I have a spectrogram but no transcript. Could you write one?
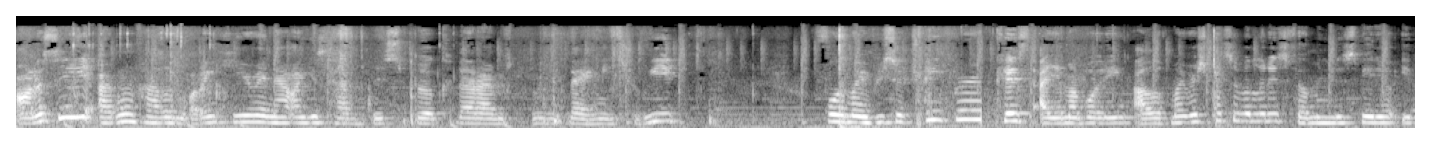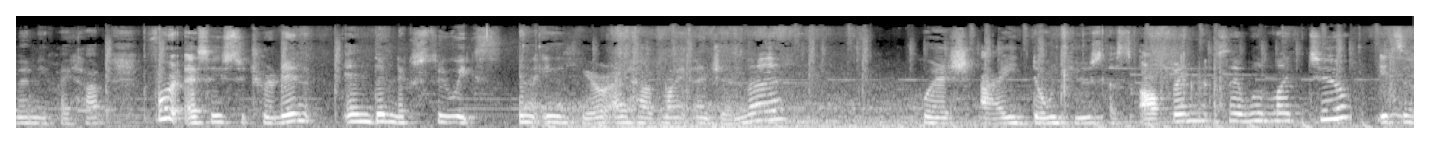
Honestly i don't have a lot in here right now. I just have this book that i'm that i need to read for my research paper. Because i am avoiding all of my responsibilities filming this video even if i have four essays to turn in in the next two weeks. And in here i have my agenda which I don't use as often as I would like to. It's a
